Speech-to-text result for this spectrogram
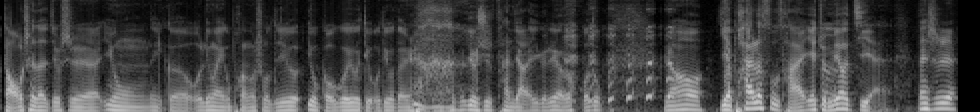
倒饬的就是用那个我另外一个朋友说的，又又狗狗又丢丢的，然后又去参加了一个这样的活动，然后也拍了素材，也准备要剪，但是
